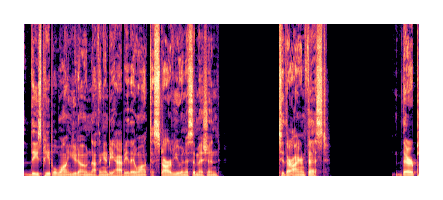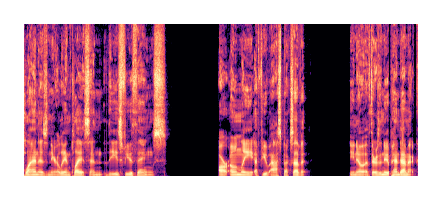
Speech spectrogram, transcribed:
these people want you to own nothing and be happy. They want to starve you into submission to their iron fist. Their plan is nearly in place, and these few things are only a few aspects of it. You know, if there's a new pandemic,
